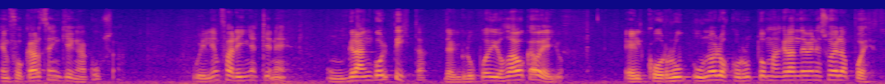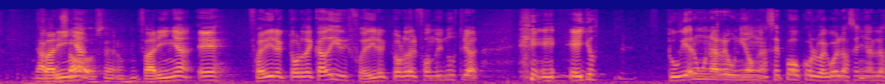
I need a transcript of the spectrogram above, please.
enfocarse en quien acusa. William Fariña, ¿quién es? Un gran golpista del grupo de Diosdado Cabello, el uno de los corruptos más grandes de Venezuela, pues Fariña, Fariña es, fue director de Cadivi, fue director del Fondo Industrial. Ellos tuvieron una reunión hace poco, luego de, la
